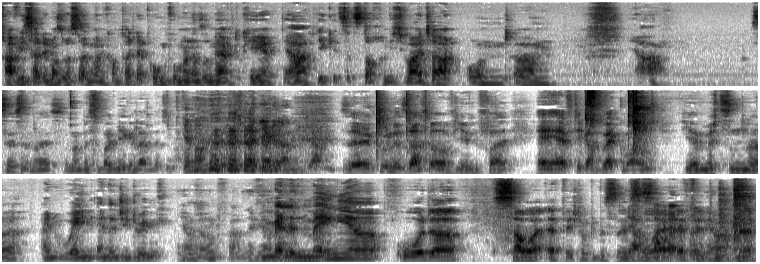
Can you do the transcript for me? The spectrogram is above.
aber wie es halt immer so ist, irgendwann kommt halt der Punkt, wo man dann so merkt, okay, ja, hier geht's jetzt doch nicht weiter. Und ähm, ja, sehr, sehr nice. Und dann bist du bei mir gelandet. Genau, dann bin ich bei dir gelandet, ja. Sehr coole Sache auf jeden Fall. Hey, heftiger Background. Hier möchtest du äh, einen Wayne Energy Drink. Ja, auf jeden Fall, sehr gerne. Melon Mania oder Sour Apple. Ich glaube, du bist der ja, Sour, Sour Apple, Apple ja. ne?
